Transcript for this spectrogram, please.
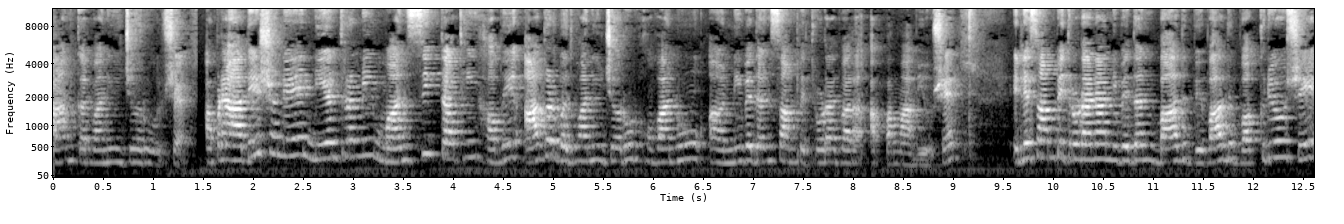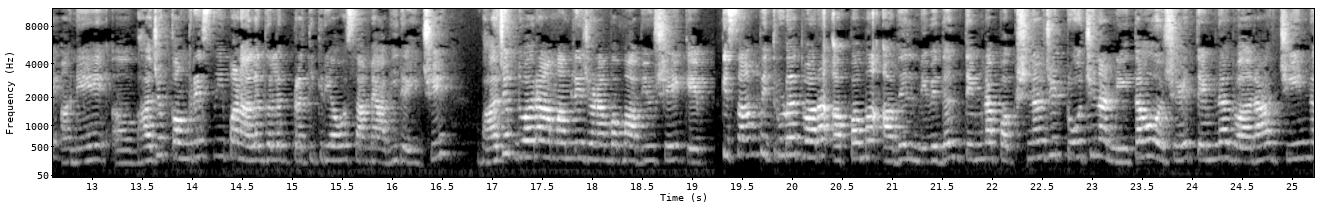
કામ કરવાની જરૂર છે. આપણે આદેશ અને નિયંત્રણની માનસિકતાથી હવે આગળ વધવાની જરૂર હોવાનું નિવેદન સામ પિત્રોડા દ્વારા આપવામાં આવ્યું છે. એટલે સામ પિત્રોડાના નિવેદન બાદ વિવાદ વકર્યો છે અને ભાજપ કોંગ્રેસની પણ અલગ અલગ પ્રતિક્રિયાઓ સામે આવી રહી છે. ભાજપ દ્વારા આ મામલે જણાવવામાં આવ્યું છે કે કે સામ પિત્રોડા દ્વારા આપવામાં આવેલ નિવેદન તેમના પક્ષના જે ટોચના નેતાઓ છે, તેમના દ્વારા ચીન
